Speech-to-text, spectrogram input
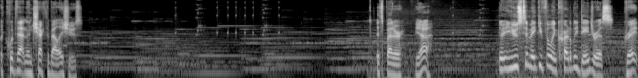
equip that and then check the ball issues. It's better. Yeah, They're used to make you feel incredibly dangerous. great.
